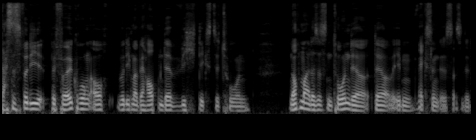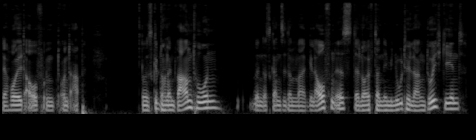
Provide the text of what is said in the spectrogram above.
Das ist für die Bevölkerung auch, würde ich mal behaupten, der wichtigste Ton. Nochmal, das ist ein Ton, der, der eben wechselnd ist, also der, der heult auf und, und ab. Es gibt noch einen Warnton, wenn das Ganze dann mal gelaufen ist. Der läuft dann eine Minute lang durchgehend,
